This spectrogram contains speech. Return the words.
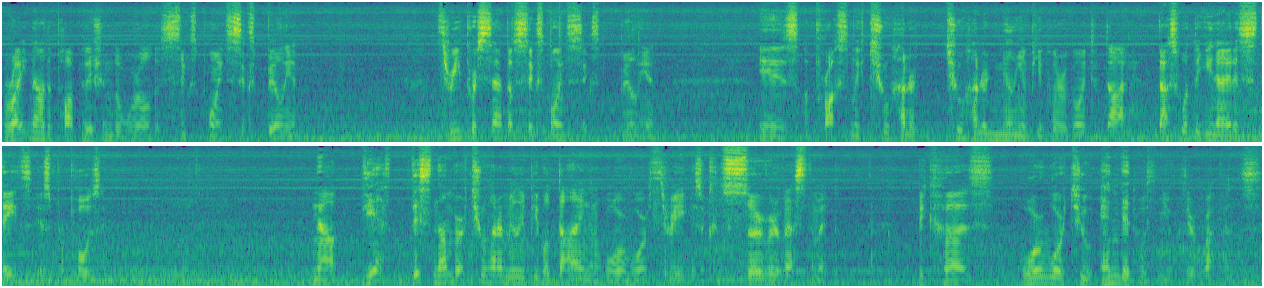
Right now, the population of the world is 6.6 billion. 3% of 6.6 billion is approximately 200, 200 million people are going to die. That's what the United States is proposing. Now, yes, this number, 200 million people dying in World War III, is a conservative estimate because World War II ended with nuclear weapons.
